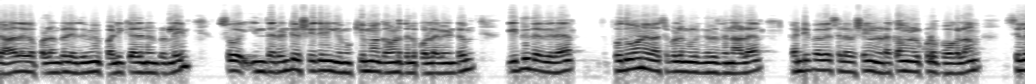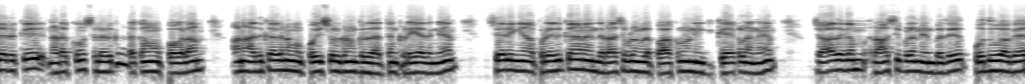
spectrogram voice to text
ஜாதக பலன்கள் எதுவுமே பலிக்காத நண்பர்களே. ஸோ இந்த ரெண்டு விஷயத்தையும் நீங்கள் முக்கியமாக கவனத்தில் கொள்ள வேண்டும். இது தவிர பொதுவான ராசி பலன்களுங்கிறதுனால கண்டிப்பாக சில விஷயங்கள் நடக்காமல் கூட போகலாம். சிலருக்கு நடக்கும் சிலருக்கு நடக்காமல் போகலாம். ஆனால் அதுக்காக நம்ம பொய் சொல்கிறோங்கிறது அர்த்தம் கிடையாதுங்க. சரிங்க அப்புறம் எதுக்காக நான் இந்த ராசி பலன்களை பார்க்கணும்னு நீங்கள் கேட்கலாங்க. ஜாதகம் ராசி பலன் என்பது பொதுவாக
